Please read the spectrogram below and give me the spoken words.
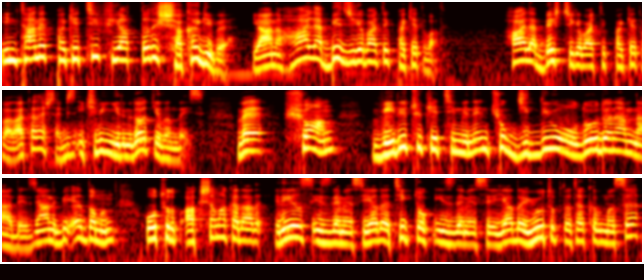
İnternet paketi fiyatları şaka gibi. Yani hala 1 GB'lık paket var. Hala 5 GB'lık paket var arkadaşlar. Biz 2024 yılındayız. Ve şu an veri tüketiminin çok ciddi olduğu dönemlerdeyiz. Yani bir adamın oturup akşama kadar Reels izlemesi ya da TikTok izlemesi ya da YouTube'da takılması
